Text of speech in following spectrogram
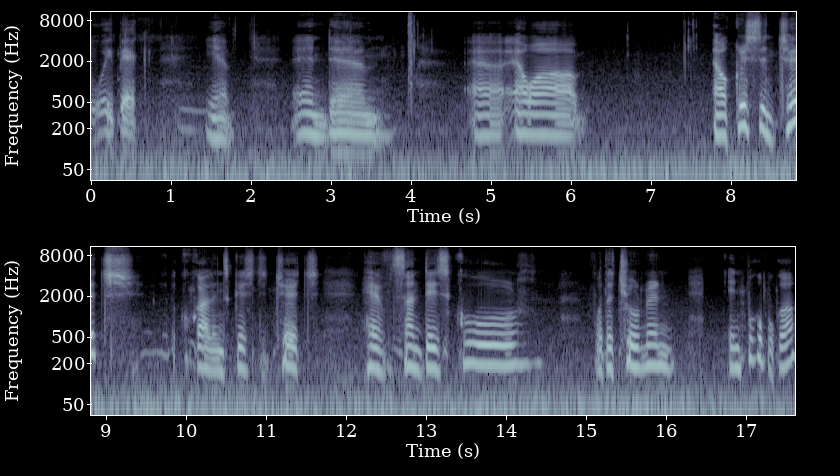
way back. Yeah and um, uh, our our Christian church, the Cook Islands Christian Church, have Sunday school for the children. In Puka Puka,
